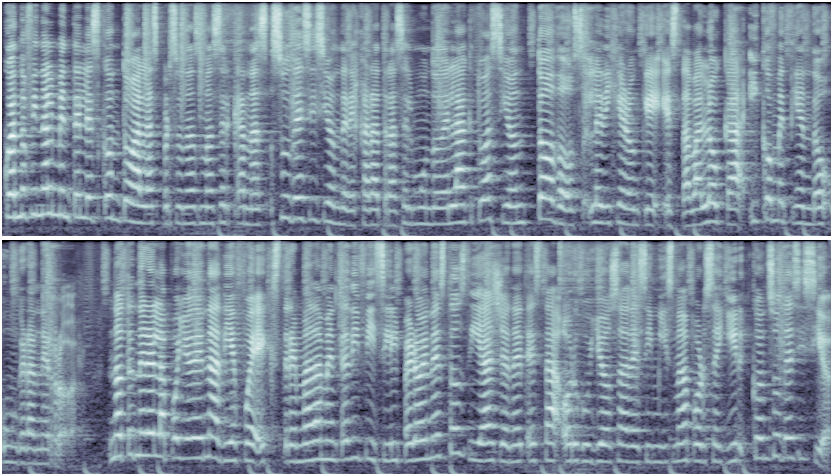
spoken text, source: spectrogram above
Cuando finalmente les contó a las personas más cercanas su decisión de dejar atrás el mundo de la actuación, todos le dijeron que estaba loca y cometiendo un gran error. No tener el apoyo de nadie fue extremadamente difícil, pero en estos días Janet está orgullosa de sí misma por seguir con su decisión.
